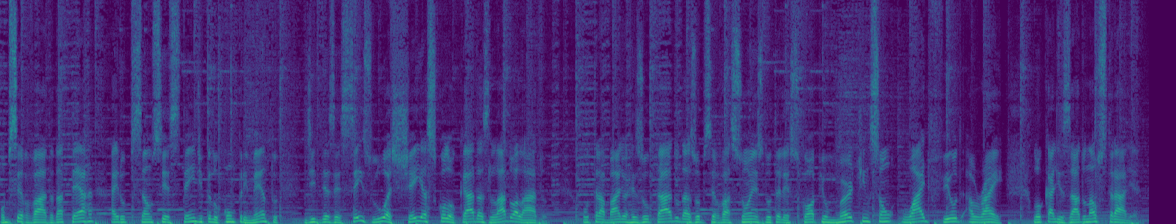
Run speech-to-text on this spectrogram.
Observada da Terra, a erupção se estende pelo comprimento de 16 luas cheias colocadas lado a lado. O trabalho é resultado das observações do telescópio Murchison Wide Field Array, localizado na Austrália.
